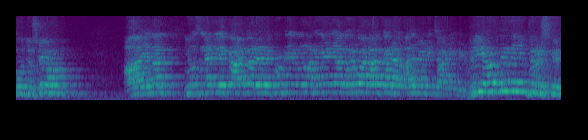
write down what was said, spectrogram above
to New Zealand, ആ എന്നാൽ ന്യൂസിലാൻഡിലേക്ക് ആൾക്കാരെ റിക്രൂട്ട് ചെയ്യുന്നു അറിഞ്ഞു കഴിഞ്ഞാൽ ഒരുപാട് ആൾക്കാർ അതിനുവേണ്ടി ചാടി വീഴും. We are very interested.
